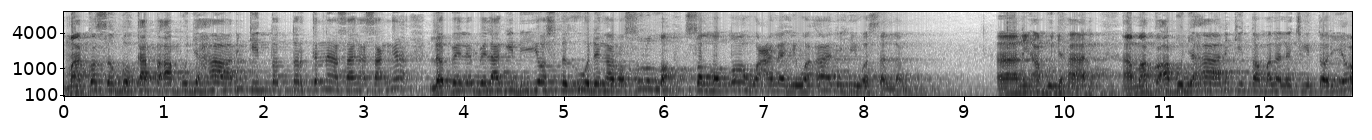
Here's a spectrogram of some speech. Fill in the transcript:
Maka sebut kata Abu Jahal ni kita terkenal sangat-sangat lebih-lebih lagi dia seteru dengan Rasulullah sallallahu alaihi wa alihi wasallam. Ha ni Abu Jahal ni. Ha maka Abu Jahal ni kita malah cerita dia,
